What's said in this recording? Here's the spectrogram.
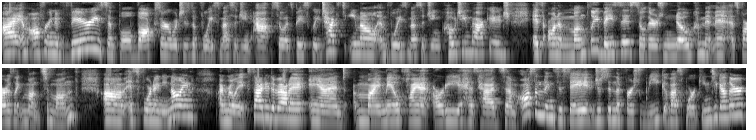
I am offering a very simple Voxer, which is a voice messaging app. So it's basically text, email, and voice messaging coaching package. It's on a monthly basis, so there's no commitment as far as like month to month. Um, it's $4.99. I'm really excited about it, and my male client already has had some awesome things to say just in the first week of us working together.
